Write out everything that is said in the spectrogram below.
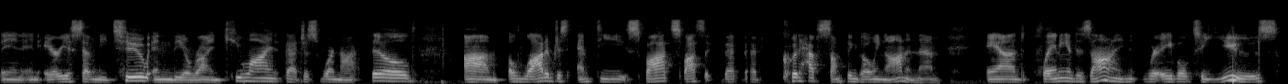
in, in Area 72 and the Orion queue line that just were not filled. Um, a lot of just empty spots, spots that, that, that could have something going on in them. and planning and design were able to use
